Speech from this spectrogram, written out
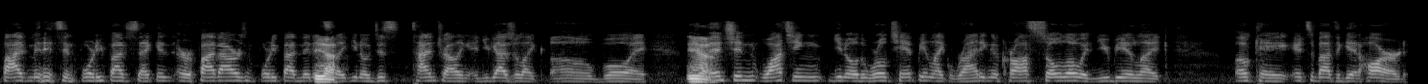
five minutes and forty five seconds or five hours and forty five minutes, Yeah. like you know just time trialing, and you guys are like, oh boy. Yeah. You mentioned watching, you know, the world champion like riding across solo, and you being like, okay, it's about to get hard.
